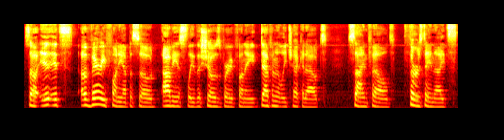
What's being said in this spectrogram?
so it, it's a very funny episode. Obviously, the show's very funny. Definitely check it out. Seinfeld, Thursday nights,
